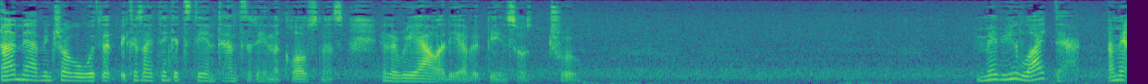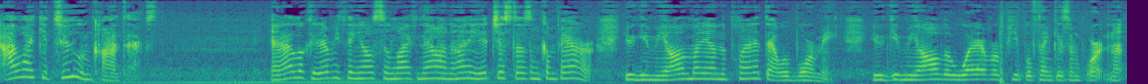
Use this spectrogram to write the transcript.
I'm having trouble with it because I think it's the intensity and the closeness and the reality of it being so true. Maybe you like that. I mean, I like it too in context. And I look at everything else in life now, and honey, it just doesn't compare. You give me all the money on the planet, that would bore me. You give me all the whatever people think is important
